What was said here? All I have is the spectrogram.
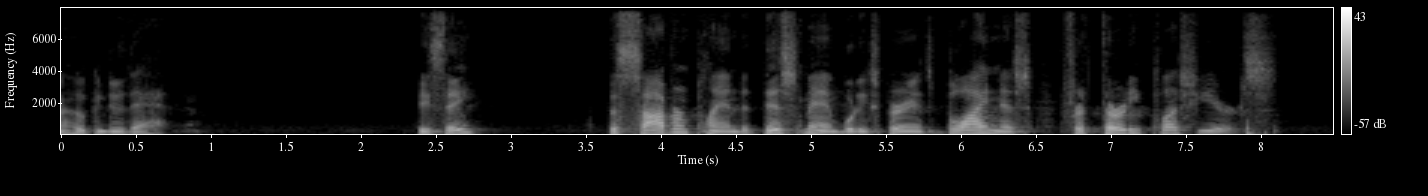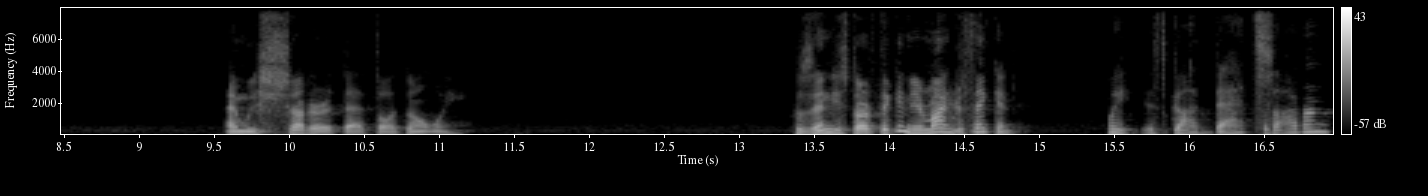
Now, who can do that? You see? The sovereign plan that this man would experience blindness for 30 plus years. And we shudder at that thought, don't we? Because then you start thinking in your mind, you're thinking, wait, is God that sovereign?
